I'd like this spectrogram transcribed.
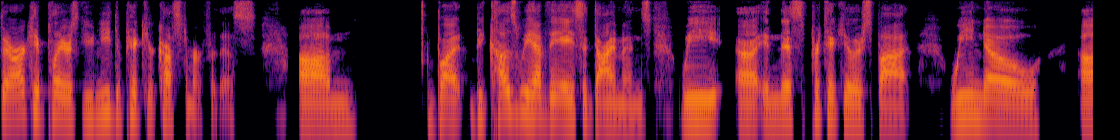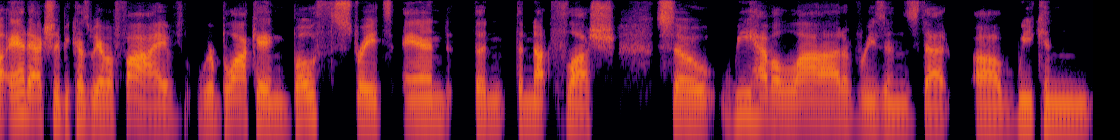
there are players you need to pick your customer for this. Um, but because we have the ace of diamonds, we uh, in this particular spot we know uh, and actually because we have a five we're blocking both straights and the the nut flush. So we have a lot of reasons that uh, we can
